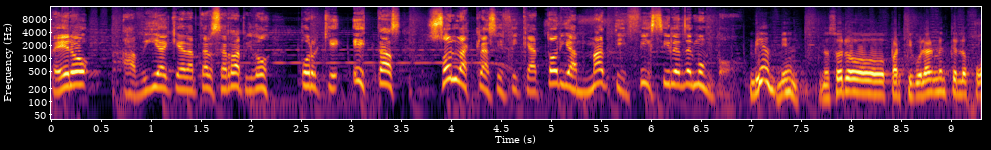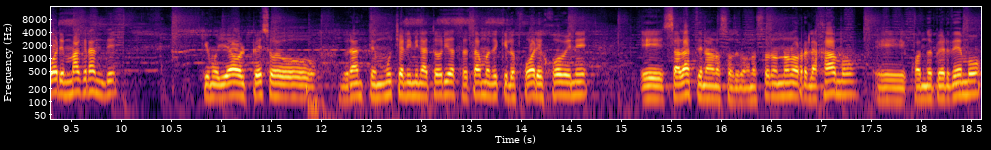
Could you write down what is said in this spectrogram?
pero había que adaptarse rápido porque estas son las clasificatorias más difíciles del mundo. Bien, bien. Nosotros, particularmente los jugadores más grandes, que hemos llevado el peso durante muchas eliminatorias, tratamos de que los jugadores jóvenes eh, se adapten a nosotros. Nosotros no nos relajamos, eh, cuando perdemos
